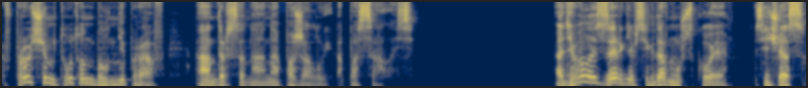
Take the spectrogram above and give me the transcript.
Впрочем, тут он был неправ. Андерсона она, пожалуй, опасалась. Одевалась Зерги всегда в мужское. Сейчас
